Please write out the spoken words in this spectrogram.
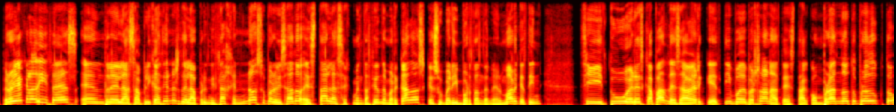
Pero ya que lo dices, entre las aplicaciones del aprendizaje no supervisado está la segmentación de mercados, que es súper importante en el marketing. Si tú eres capaz de saber qué tipo de persona te está comprando tu producto,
